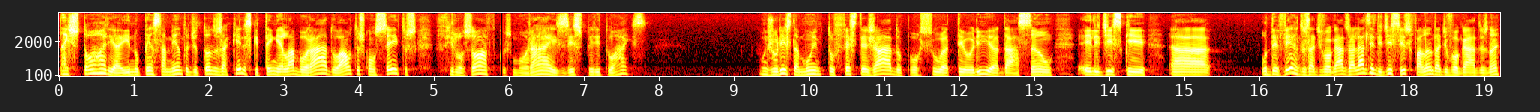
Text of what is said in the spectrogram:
Na história e no pensamento de todos aqueles que têm elaborado altos conceitos filosóficos, morais, espirituais. Um jurista muito festejado por sua teoria da ação, ele diz que uh, o dever dos advogados, aliás, ele disse isso falando a advogados, não é?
